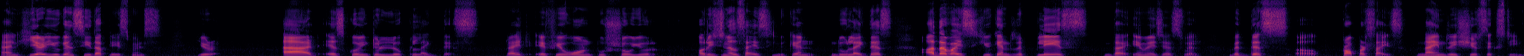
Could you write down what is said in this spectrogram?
And here you can see the placements. Your ad is going to look like this right? If you want to show your original size you can do like this. Otherwise you can replace the image as well with this uh, proper size 9 ratio 16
